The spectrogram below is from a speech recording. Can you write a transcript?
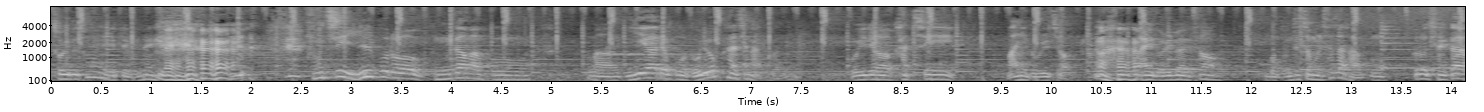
저희도 청년이기 때문에 네. 굳이 일부러 공감하고 막 이해하려고 노력하진 않거든요. 오히려 같이 많이 놀죠. 많이 놀면서 뭐 문제점을 찾아가고 그리고 제가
